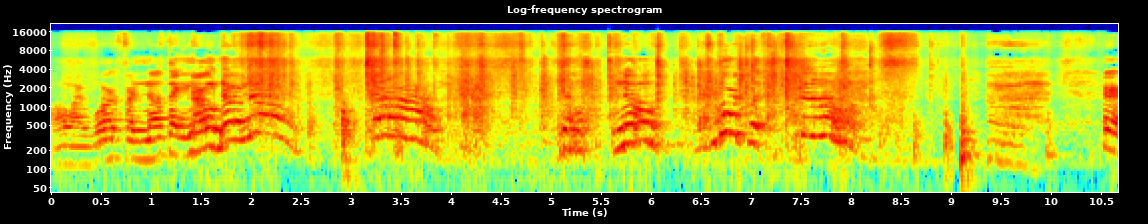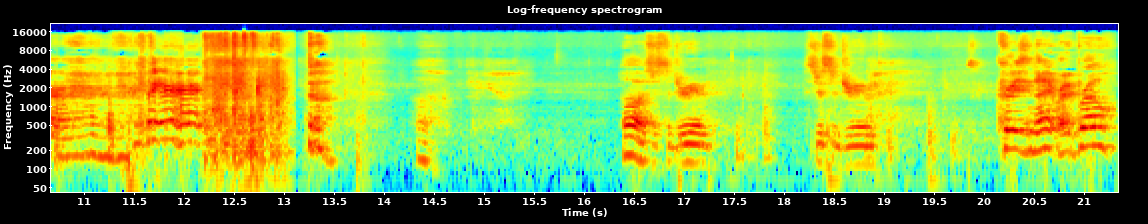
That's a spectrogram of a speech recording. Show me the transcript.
All I work for nothing. No, no, no! No! No, no! Worthless! No! Oh, it's just a dream. It's just a dream. Crazy night, right, bro?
